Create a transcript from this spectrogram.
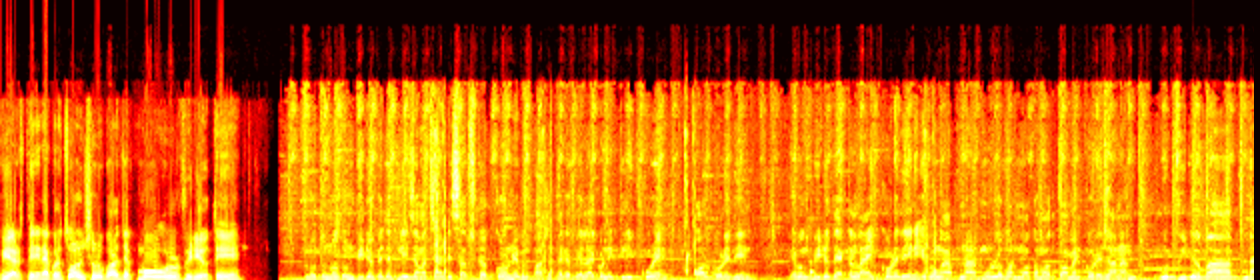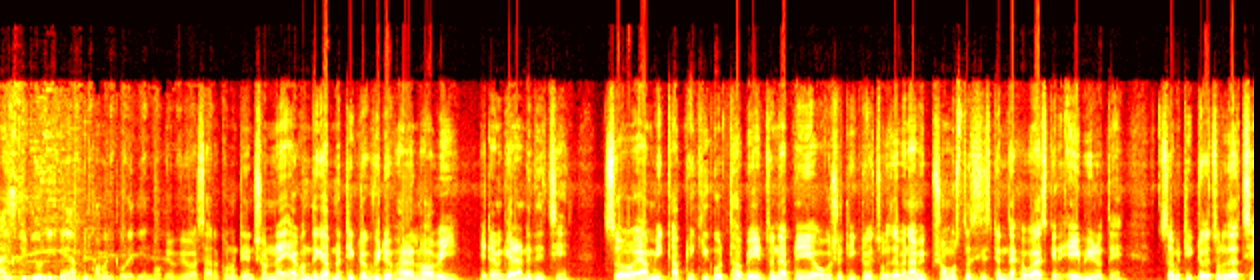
ভিউয়ার্স দেরি না করে চলুন শুরু করা যাক মূল ভিডিওতে। নতুন নতুন ভিডিও পেতে প্লিজ আমার চ্যানেলটি সাবস্ক্রাইব করুন এবং পাশে থাকা বেল আইকনে ক্লিক করে অল করে দিন। এবং ভিডিওতে একটা লাইক করে দিন এবং আপনার মূল্যবান মতামত কমেন্ট করে জানান। গুড ভিডিও বা নাইস ভিডিও লিখে আপনি কমেন্ট করে দিন। ওকে ভিউয়ার্স আর কোনো টেনশন নাই। এখন থেকে আপনার টিকটক ভিডিও ভাইরাল হবেই এটা আমি গ্যারান্টি দিচ্ছি। সো আমি, আপনি কি করতে হবে? এর জন্য আপনি অবশ্যই টিকটকে চলে যাবেন। আমি সমস্ত সিস্টেম দেখাবো আজকের এই ভিডিওতে। সো আমি টিকটকে চলে যাচ্ছি।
